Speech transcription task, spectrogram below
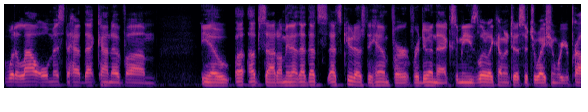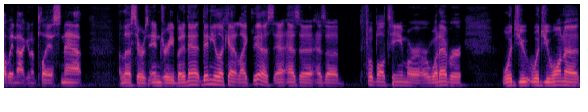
would allow Ole Miss to have that kind of um, you know upside. I mean that, that, that's that's kudos to him for for doing that because I mean he's literally coming into a situation where you're probably not going to play a snap unless there was injury. But then then you look at it like this as a as a football team or, or whatever. Would you would you want to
